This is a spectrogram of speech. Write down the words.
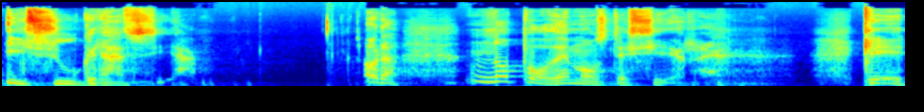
y su gracia. Ahora, no podemos decir que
